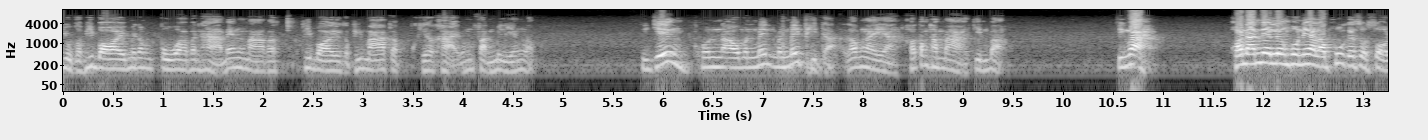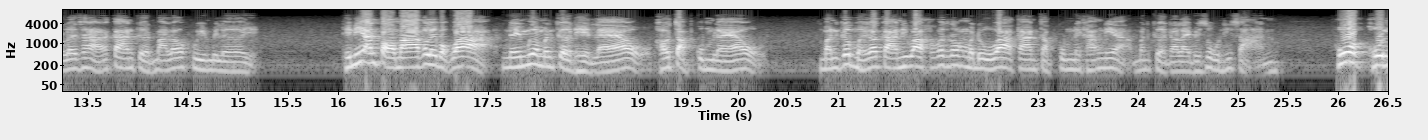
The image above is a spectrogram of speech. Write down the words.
อยู่กับพี่บอยไม่ต้องกลัวปัญหาแม่งมากับพี่บอยกับพี่มาร์คกับเครือข่ายมันฟันไม่เลี้ยงหรอกจริงๆคนเอามันไม่มันไม่ผิดอะแล้วไงอะเขาต้องทำมาหากินเปล่าจริงป่ะเพราะนั้นเนี่ยเรื่องพวกนี้เราพูดกันสดๆเลยสถานการณ์เกิดมาแล้วก็คุยไปเลย ทีนี้อันต่อมาก็เลยบอกว่า ในเมื่อมันเกิดเหตุแล้วเขาจับกลุ่มแล้ว มันก็เหมือนกับการที่ว่าเขาก็ต้องมาดูว่าการจับกลุ่มในครั้งเนี้ยมันเกิดอะไรไปสู้ที่ศาลพวกคุณ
